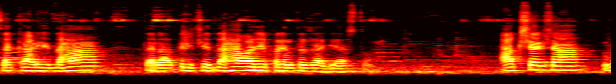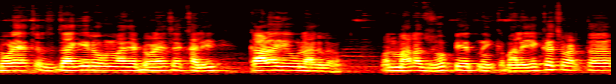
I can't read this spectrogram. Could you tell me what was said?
सकाळी दहा तर रात्रीचे दहा वाजेपर्यंत जागी असतो. अक्षरशः डोळ्याच्या जागी राहून माझ्या डोळ्याच्या खाली काळं येऊ लागलं. पण मला झोप येत नाही. का मला एकच वाटतं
